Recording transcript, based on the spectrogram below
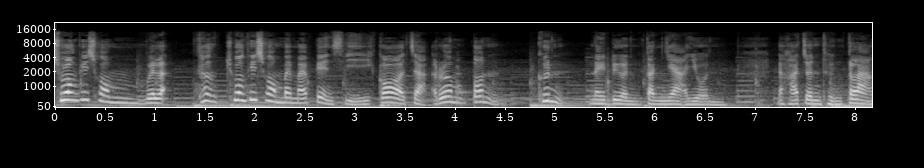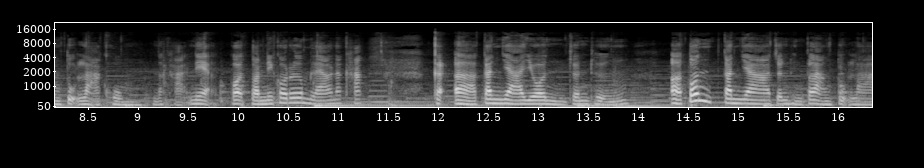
ช่วงที่ชมเวลาช่วงที่ชมใบไม้เปลี่ยนสีก็จะเริ่มต้นขึ้นในเดือนกันยายน นะคะจนถึงกลางตุลาคมนะคะเนี่ยก็ตอนนี้ก็เริ่มแล้วนะคะก,กันยายนจนถึงต้นกันยาจนถึงกลางตุลา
